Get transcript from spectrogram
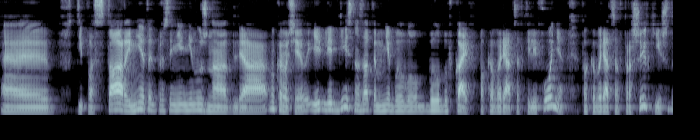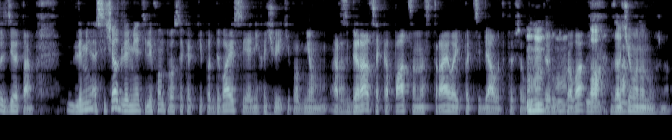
э, типа старый, мне это просто не, не нужно для... Ну, короче, лет 10 назад мне было, было, было бы в кайф поковыряться в телефоне, поковыряться в прошивке и что-то сделать там для меня сейчас для меня телефон просто как типа девайс, я не хочу типа в нем разбираться, копаться, настраивать под себя вот это все, uh-huh, вот это root права, да, зачем да. оно нужно.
